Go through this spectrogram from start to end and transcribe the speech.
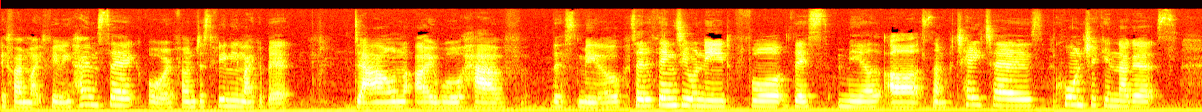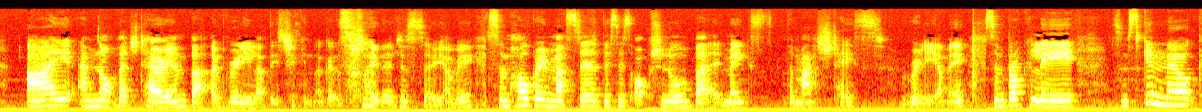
if I'm like feeling homesick or if I'm just feeling like a bit down, I will have this meal. So the things you will need for this meal are some potatoes, Quorn chicken nuggets, I am not vegetarian but I really love these chicken nuggets like they're just so yummy. Some whole grain mustard, this is optional but it makes the mash taste really yummy. Some broccoli, some skim milk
